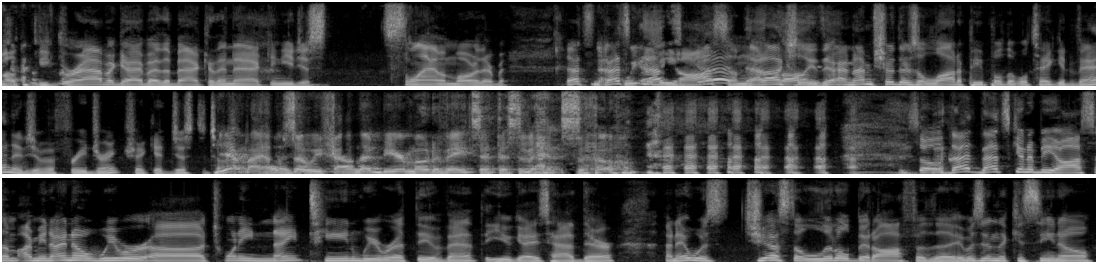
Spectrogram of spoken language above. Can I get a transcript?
well, if you grab a guy by the back of the neck and you just slam him over there, but that's that's going to be awesome. That actually, awesome. and I'm sure there's a lot of people that will take advantage of a free drink ticket just to talk. Yeah, I hope so. We found that beer motivates at this event, so so that that's going to be awesome. I mean, I know we were uh, 2019. We were at the event that you guys had there, and it was just a little bit off of the. It was in the casino.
